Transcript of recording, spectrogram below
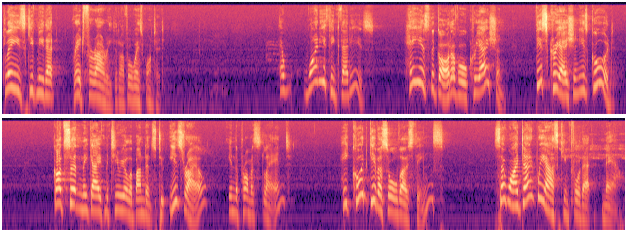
Please give me that red Ferrari that I've always wanted. Now, why do you think that is? He is the God of all creation. This creation is good. God certainly gave material abundance to Israel in the promised land. He could give us all those things. So why don't we ask Him for that now?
